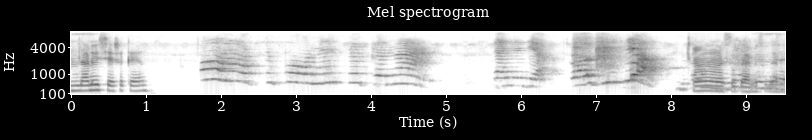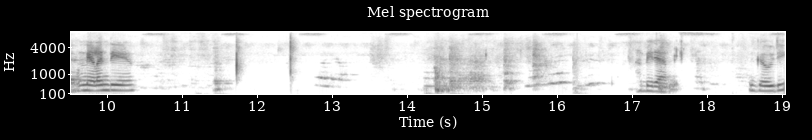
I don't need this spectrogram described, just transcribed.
എന്താണ് വിശേഷമൊക്കെ ആ സുഖാണ് സുഖാണ്. ഉണ്ണികളെന്ത് ചെയ്യേ? അഭിരാമി. ഗൗരി.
